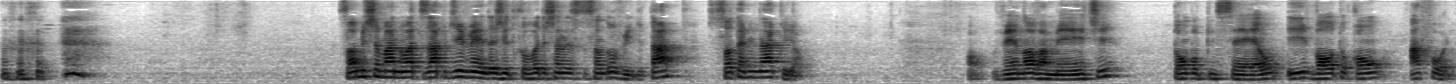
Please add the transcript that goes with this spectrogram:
Só me chamar no WhatsApp de venda, gente, que eu vou deixar na descrição do vídeo, tá? Só terminar aqui, ó. ó venho novamente, tombo o pincel e volto com a folha.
